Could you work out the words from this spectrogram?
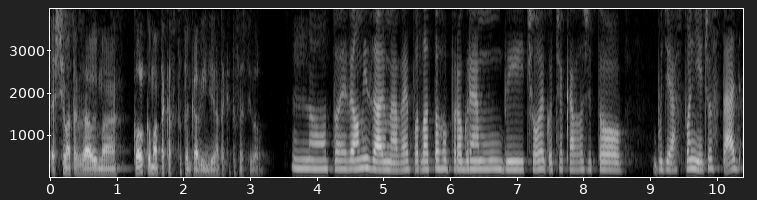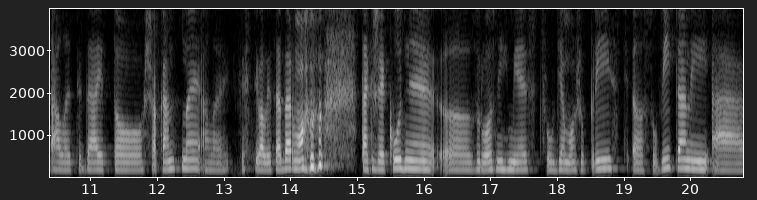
ešte ma tak zaujíma, koľko má taká vstupenka vyjde na takýto festival? No, to je veľmi zaujímavé. Podľa toho programu by človek očakával, že to bude aspoň niečo stať, ale teda je to šokantné, ale festival je zadarmo. Takže kľudne e, z rôznych miest ľudia môžu prísť, e, sú vítaní a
